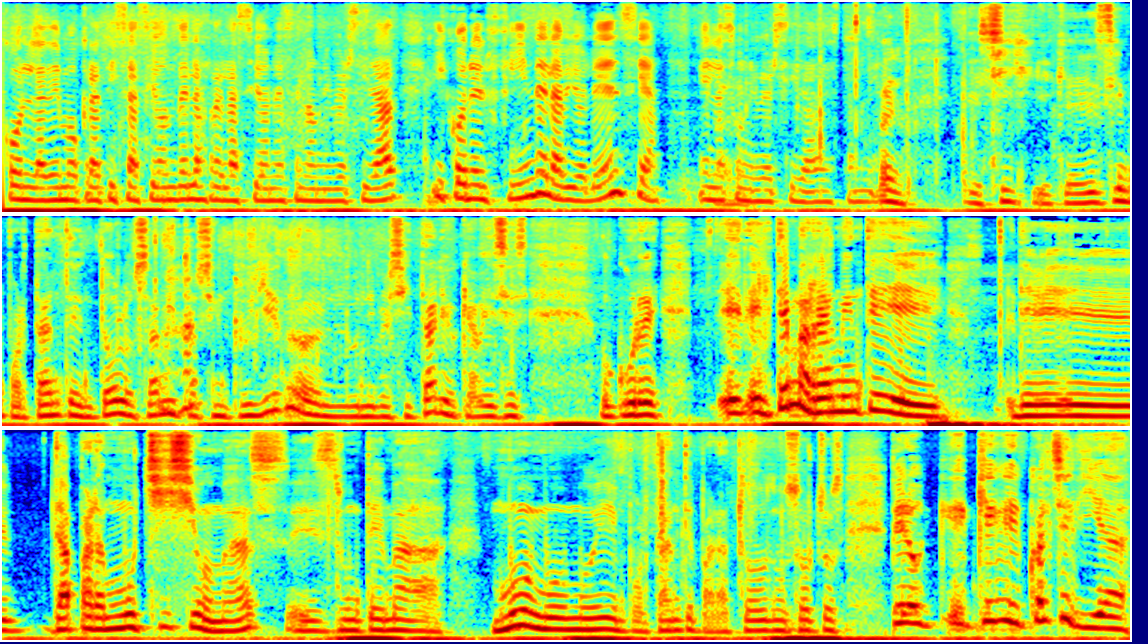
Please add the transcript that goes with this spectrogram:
con la democratización de las relaciones en la universidad y con el fin de la violencia en las universidades también. Bueno, sí, y que es importante en todos los ámbitos, incluyendo el universitario, que a veces ocurre. el tema realmente de, da para muchísimo más. Es un tema muy, muy, muy importante para todos nosotros. Pero, ¿qué, cuál sería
